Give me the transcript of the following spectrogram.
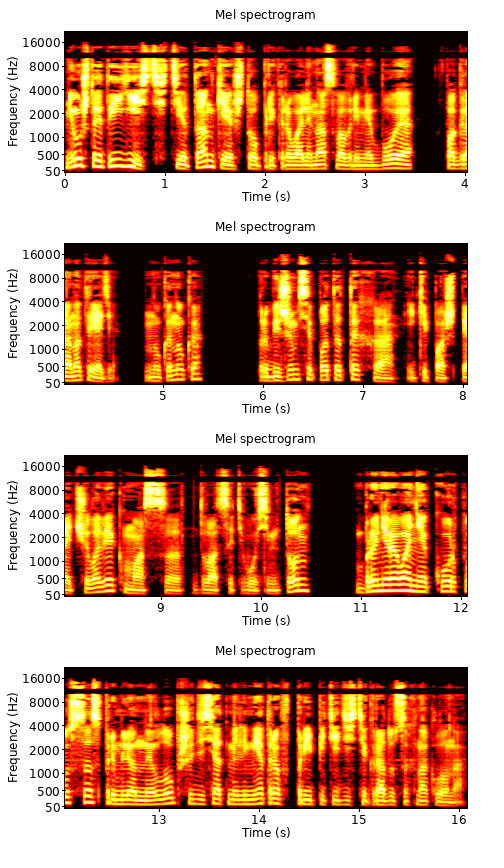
Неужто это и есть те танки, что прикрывали нас во время боя в погранотряде? Ну-ка, ну-ка. Пробежимся по ТТХ. Экипаж 5 человек, масса 28 тонн, Бронирование корпуса, спрямленный лоб 60 мм при 50 градусах наклона.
